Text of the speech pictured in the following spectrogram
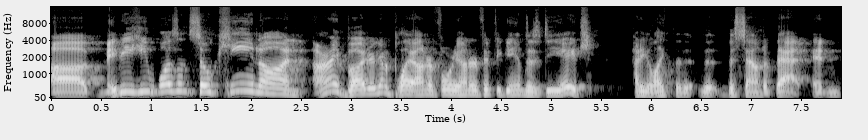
uh, maybe he wasn't so keen on, all right, bud, you're going to play 140, 150 games as DH. How do you like the, the the sound of that? And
